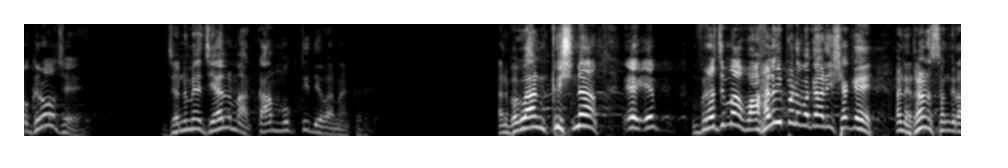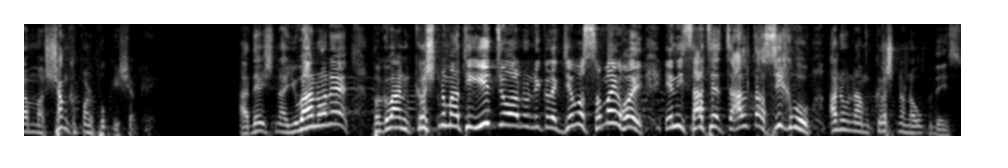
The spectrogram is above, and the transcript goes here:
અઘરો છે. જન્મે જેલમાં કામ મુક્તિ દેવાના કરે. અને ભગવાન કૃષ્ણ એ વ્રજમાં વાહળી પણ વગાડી શકે અને રણ સંગ્રામમાં શંખ પણ ફૂકી શકે. આ દેશના યુવાનોને ભગવાન કૃષ્ણમાંથી એ જ જોવાનું નીકળે જેવો સમય હોય એની સાથે ચાલતા શીખવું, આનું નામ કૃષ્ણનો ઉપદેશ.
